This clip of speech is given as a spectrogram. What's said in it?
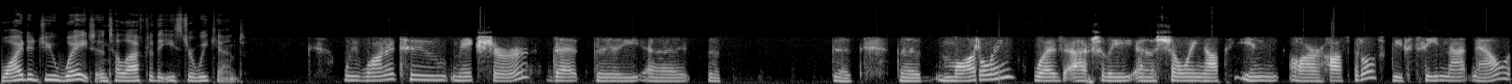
Why did you wait until after the Easter weekend? We wanted to make sure that the uh, the the the modeling was actually uh, showing up in our hospitals. We've seen that now.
